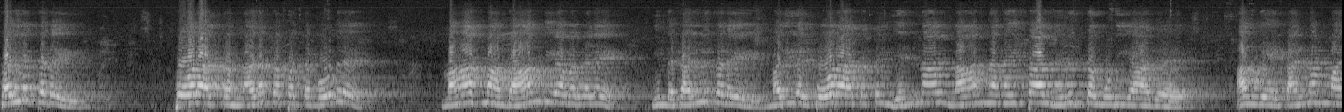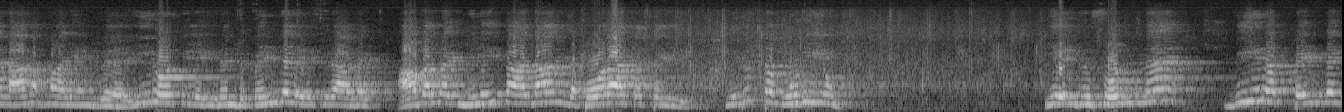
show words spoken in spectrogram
கள்ளுக்கடை போராட்டம் நடத்தப்பட்ட போது மகாத்மா காந்தி அவர்களே இந்த கள்ளுக்கடை மறியல் போராட்டத்தை என்னால் நான் நினைத்தால் நிறுத்த முடியாது. அங்கே கண்ணம்மாள் நாகம்மாள் என்று ஈரோட்டிலே இரண்டு பெண்கள் இருக்கிறார்கள். அவர்கள் நினைத்தால்தான் இந்த போராட்டத்தை நிறுத்த முடியும் என்று சொன்ன வீர பெண்கள்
